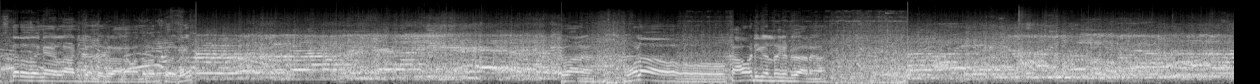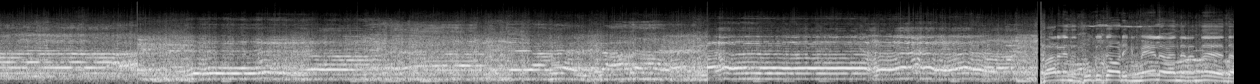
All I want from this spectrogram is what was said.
சிதற பாருங்க எல்லாம் அடிச்சு கொண்டிருக்கிறாங்க அந்த பக்தர்கள். பாருங்க. எவ்வளோ காவடிகள் இருக்குன்னு பாருங்க. பாருங்க இந்த தூக்கு காவடிக்கு மேலே வந்துருந்து இந்த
